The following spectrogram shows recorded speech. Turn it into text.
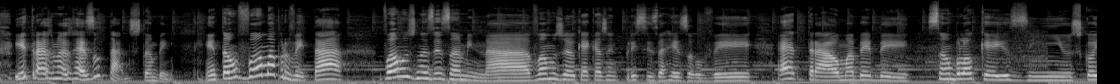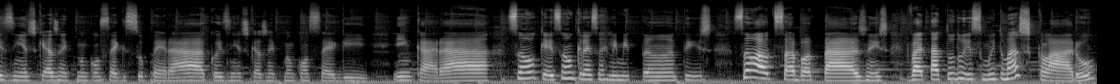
e traz mais resultados também. Então vamos aproveitar Vamos nos examinar, vamos ver o que é que a gente precisa resolver. É trauma, bebê. São bloqueiozinhos, coisinhas que a gente não consegue superar, coisinhas que a gente não consegue encarar. São o quê? São crenças limitantes, são autossabotagens. Vai estar tá tudo isso muito mais claro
